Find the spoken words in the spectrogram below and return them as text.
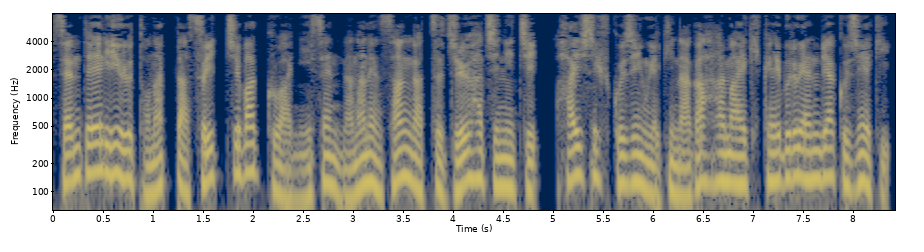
選定理由となったスイッチバックは2007年3月18日、廃止福神駅長浜駅ケーブル延略寺駅。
